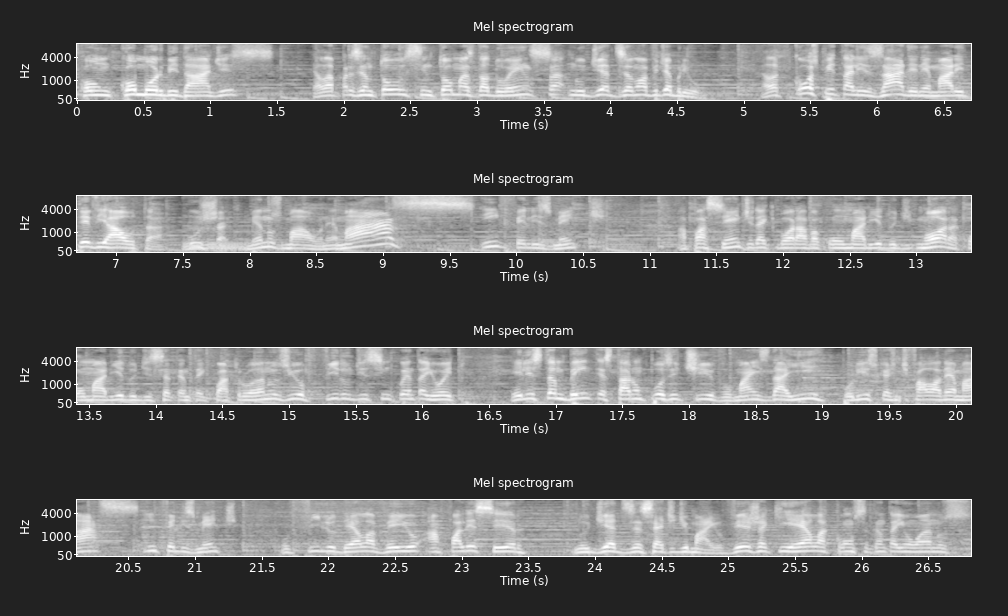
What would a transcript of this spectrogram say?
com comorbidades. Ela apresentou os sintomas da doença no dia 19 de abril. Ela ficou hospitalizada, Enemar, e teve alta. Puxa, menos mal, né? Mas, infelizmente, a paciente, né, que morava com o marido de, mora com o marido de 74 anos e o filho de 58. Eles também testaram positivo, mas daí, por isso que a gente fala, né, mas, infelizmente, o filho dela veio a falecer no dia 17 de maio. Veja que ela, com 71 anos,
